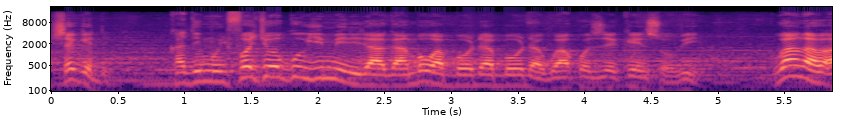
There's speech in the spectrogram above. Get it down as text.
Segede kati mu kifo ky'okuyimirira agambe owa boodabooda gwakozeeko ensobi. Kubanga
